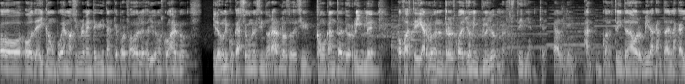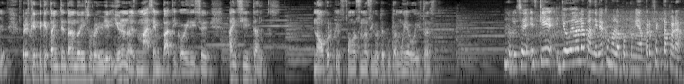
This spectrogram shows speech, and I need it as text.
o, o dedican un poema simplemente gritan que por favor les ayudemos con algo y lo único que hace uno es ignorarlos o decir cómo cantas de horrible o fastidiarlo, entre los cuales yo me incluyo, me fastidia que alguien cuando estoy intentando dormir a cantar en la calle. Pero es gente que está intentando ahí sobrevivir y uno no es más empático y dice, ay, sí, tal. No, porque somos unos hijos de puta muy egoístas. No lo sé. Es que yo veo la pandemia como la oportunidad perfecta para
